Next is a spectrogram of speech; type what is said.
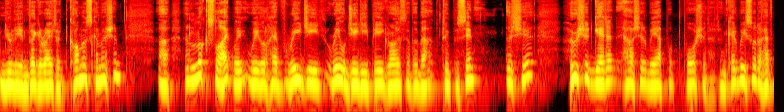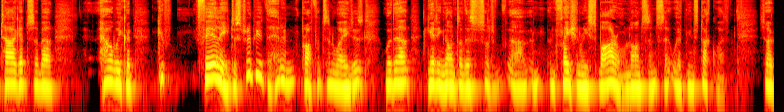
newly invigorated Commerce Commission. Uh, it looks like we, we will have real GDP growth of about 2% this year. Who should get it? How should we apportion it? And could we sort of have targets about how we could give, fairly distribute that in profits and wages without getting onto this sort of uh, inflationary spiral nonsense that we've been stuck with? So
